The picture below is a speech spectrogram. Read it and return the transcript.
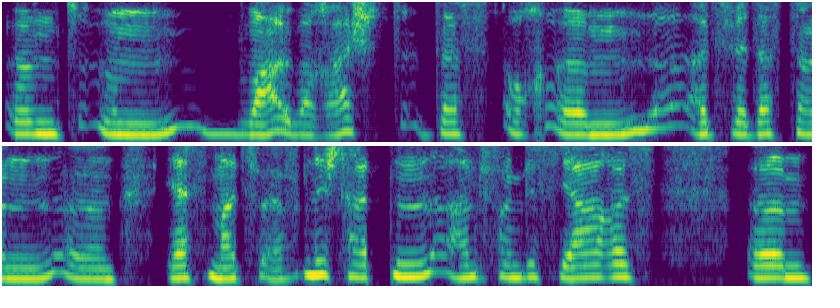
und ähm, war überrascht, dass auch ähm, als wir das dann äh, erstmals veröffentlicht hatten Anfang des Jahres, ähm,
